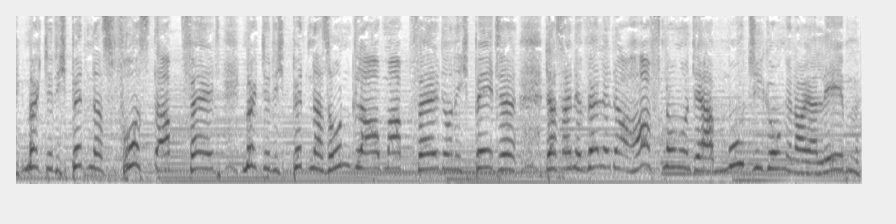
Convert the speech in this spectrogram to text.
Ich möchte dich bitten, dass Frust abfällt. Ich möchte dich bitten, dass Unglauben abfällt. Und ich bete, dass eine Welle der Hoffnung und der Ermutigung in euer Leben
